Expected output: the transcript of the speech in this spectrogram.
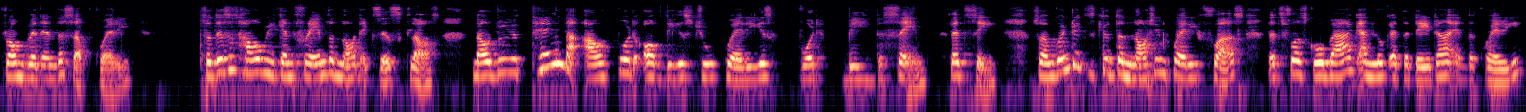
from within the subquery. So this is how we can frame the not exist clause now do you think the output of these two queries would be the same Let's see. So I'm going to execute the not in query first. Let's first go back and look at the data in the query.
